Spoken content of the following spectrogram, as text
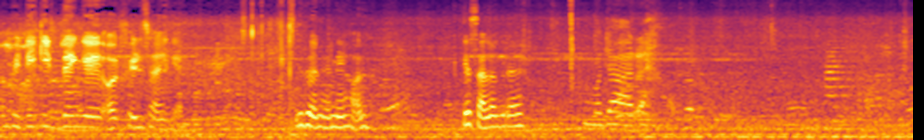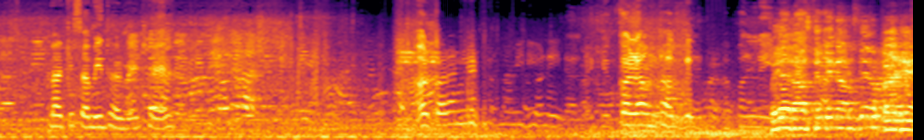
अभी टिकट देंगे और फिर जाएँगे। इधर है निहाल। कैसा लग रहा है? मज़ा आ रहा है। बाकी सब इधर बैठे हैं। और करण ने अपना वीडियो नहीं डाला क्योंकि कल हम थक गए भैया रास्ते में ना रुके आप बैठे।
